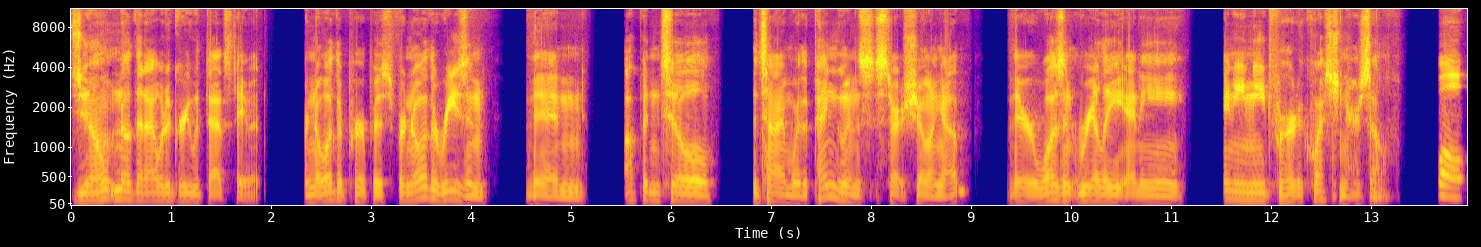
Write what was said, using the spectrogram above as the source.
don't know that I would agree with that statement for no other purpose, for no other reason than up until the time where the penguins start showing up, there wasn't really any any need for her to question herself. Well,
